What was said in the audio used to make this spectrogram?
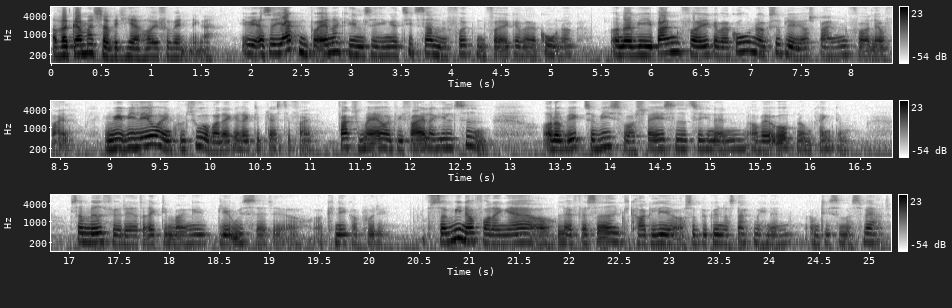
Og hvad gør man så ved de her høje forventninger? Jamen, altså jagten på anerkendelse hænger tit sammen med frygten for ikke at være god nok. Og når vi er bange for ikke at være gode nok, så bliver vi også bange for at lave fejl. Vi, vi lever i en kultur, hvor der ikke er rigtig plads til fejl. Faktum er jo, at vi fejler hele tiden. Og når vi ikke tager vise vores svage sider til hinanden og være åbne omkring dem, så medfører det, at rigtig mange bliver udsatte og, og knækker på det. Så min opfordring er at lade facaden krakelere, og så begynde at snakke med hinanden om det, som er svært.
